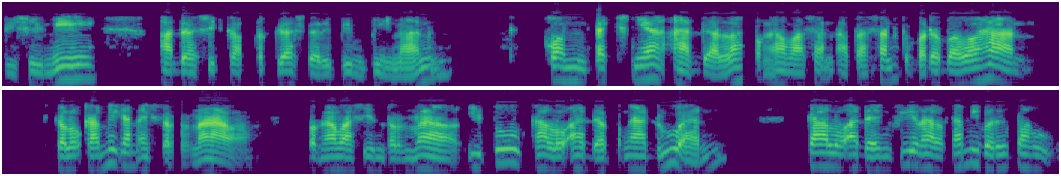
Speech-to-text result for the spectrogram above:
di sini ada sikap tegas dari pimpinan. Konteksnya adalah pengawasan atasan kepada bawahan. Kalau kami kan eksternal, pengawas internal itu kalau ada pengaduan, kalau ada yang viral kami baru tahu.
